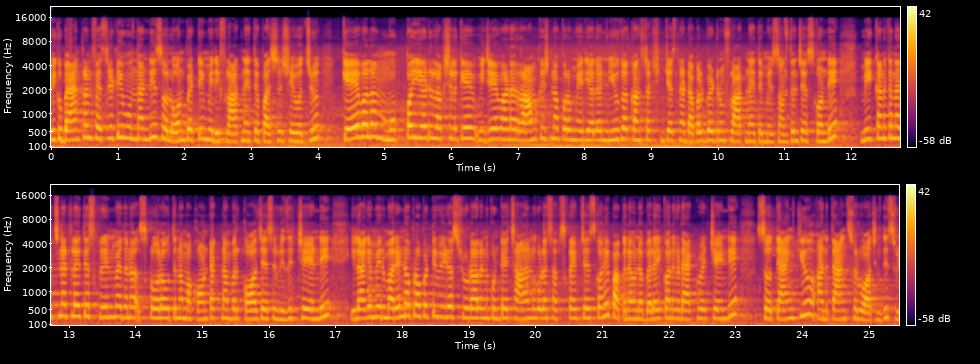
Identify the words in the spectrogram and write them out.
మీకు బ్యాంక్ లోన్ ఫెసిలిటీ ఉందండి సో లోన్ పెట్టి మీరు ఈ ఫ్లాట్ని అయితే పర్చేస్ చేయవచ్చు. కేవలం ముప్పై ఏడు లక్షలకే విజయవాడ రామకృష్ణపురం ఏరియాలో న్యూగా కన్స్ట్రక్షన్ చేసిన డబుల్ బెడ్రూమ్ ఫ్లాట్ని అయితే మీరు సొంతం చేసుకోండి. మీకు కనుక నచ్చినట్లయితే స్క్రీన్ మీద స్క్రోల్ అవుతున్న మా కాంటాక్ట్ నెంబర్ కాల్ చేసి విజిట్ చేయండి. ఇలాగే మీరు మరెన్నో ప్రాపర్టీ వీడియోస్ చూడాలనుకుంటే ఛానల్ని కూడా సబ్స్క్రైబ్ చేసుకొని పక్కనే ఉన్న బెల్ ఐకాన్ కూడా యాక్టివేట్ చేయండి. So thank you and thanks for watching this video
